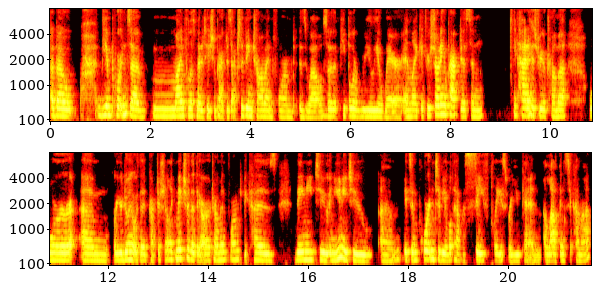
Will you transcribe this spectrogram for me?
about the importance of mindfulness meditation practice actually being trauma informed as well so mm-hmm. that people are really aware and like if you're starting a practice and you've had a history of trauma or um, or you're doing it with a practitioner like make sure that they are trauma informed because they need to and you need to um, it's important to be able to have a safe place where you can allow things to come up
